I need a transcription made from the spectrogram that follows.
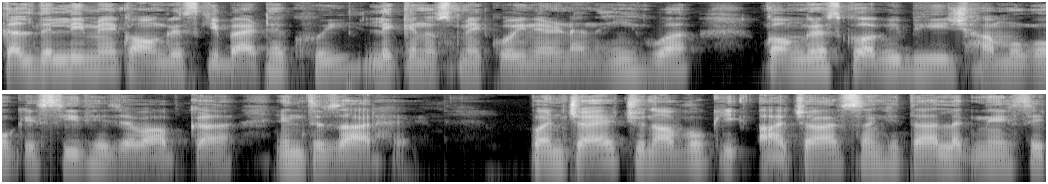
कल दिल्ली में कांग्रेस की बैठक हुई, लेकिन उसमें कोई निर्णय नहीं हुआ। कांग्रेस को अभी भी झामुगों के सीधे जवाब का इंतज़ार है। पंचायत चुनावों की आचार संहिता लगने से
